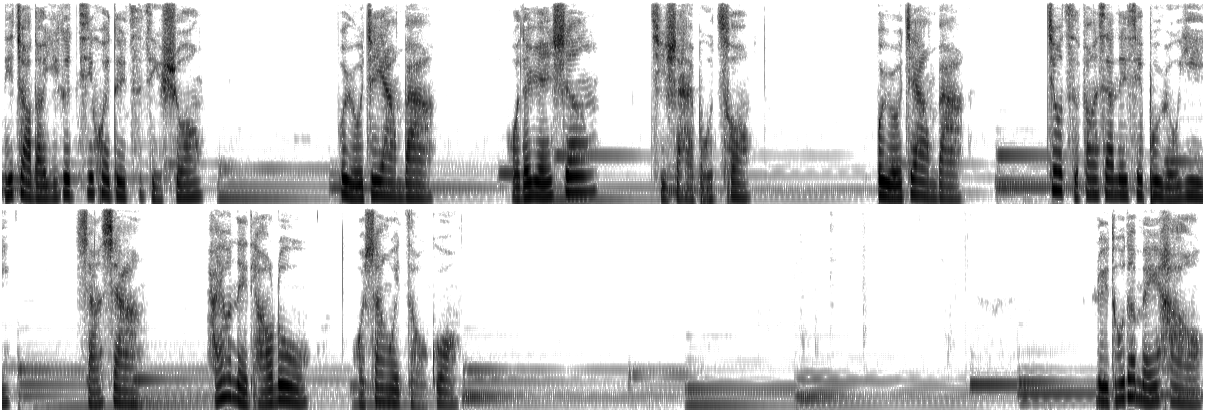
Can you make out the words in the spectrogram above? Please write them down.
你找到一个机会对自己说：“不如这样吧。”我的人生其实还不错，不如这样吧，就此放下那些不如意，想想还有哪条路我尚未走过。旅途的美好，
